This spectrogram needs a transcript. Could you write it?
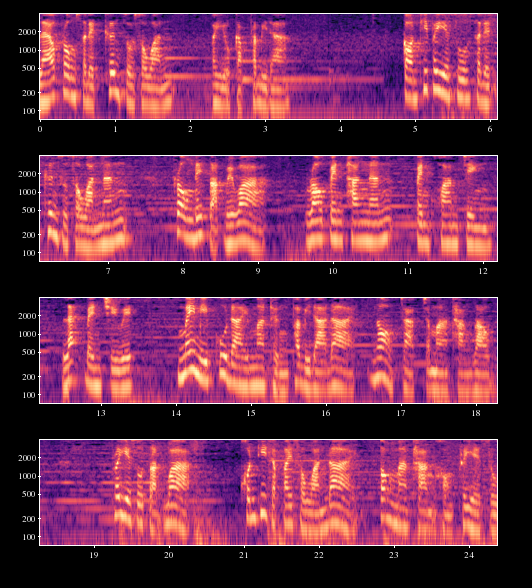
แล้วพระองค์เสด็จขึ้นสู่สวรรค์ไปอยู่กับพระบิดา ก่อนที่พระเยซูเสด็จขึ้นสู่สวรรค์นั้น พระองค์ได้ตรัสไว้ว่า เราเป็นทางนั้นเป็นความจริงและเป็นชีวิต ไม่มีผู้ใดมาถึงพระบิดาได้นอกจากจะมาทางเรา พระเยซูตรัสว่า คนที่จะไปสวรรค์ได้ต้องมาทางของพระเยซู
